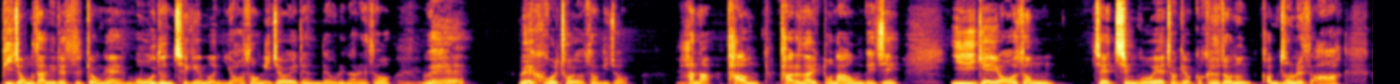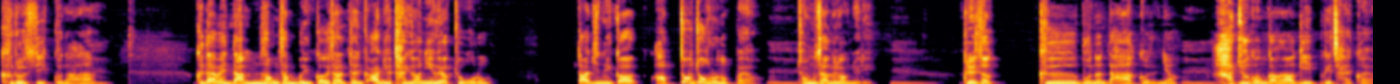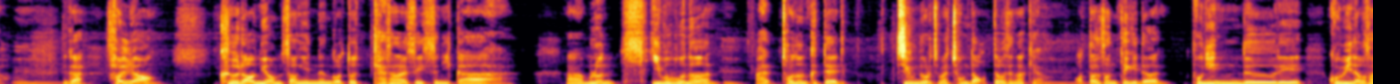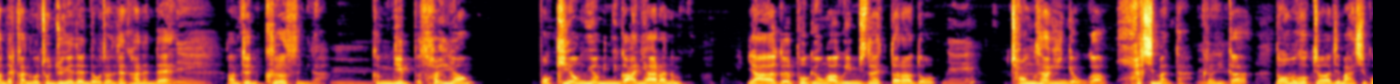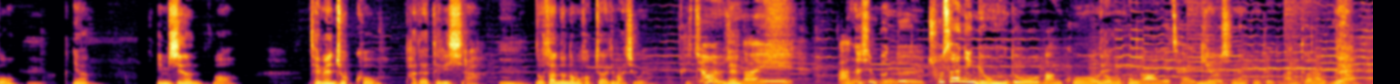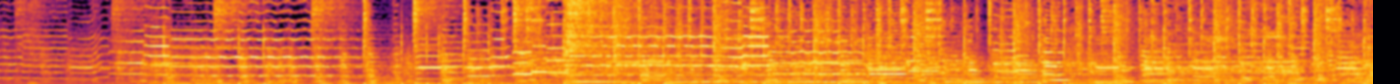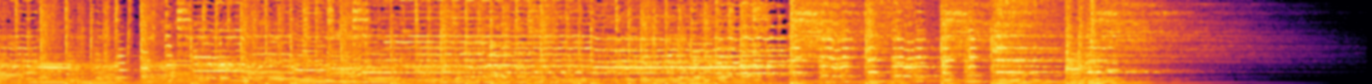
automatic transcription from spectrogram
비정상이 됐을 경우에 모든 책임은 여성이 져야 되는데 우리나라에서 음. 왜? 왜 그걸 저 여성이죠? 음. 하나 다음 다른 아이 또 나오면 되지. 이게 여성 제 친구의 적이었고 그래서 저는 깜짝 놀랐어요. 아 그럴 수 있구나. 음. 그 다음에 남성 산부인과 의사한테 아니 당연히 의학적으로 따지니까 압도적으로 높아요. 음. 정상일 확률이. 음. 그래서 그분은 나았거든요. 음. 아주 건강하게 이쁘게 잘 커요. 음. 그러니까 설령 그런 위험성이 있는 것도 계산할 수 있으니까 아 물론 이 부분은 음. 아 저는 그때 지금도 그렇지만 정답 없다고 생각해요. 음. 어떤 선택이든 본인들이 고민하고 선택하는 건 존중해야 된다고 저는 생각하는데 네. 아무튼 그렇습니다. 음. 금기 설령 뭐 기형 위험 있는 거 아니야라는 약을 복용하고 임신을 했더라도 네. 정상인 경우가 훨씬 많다. 그러니까 너무 걱정하지 마시고 음. 그냥 임신은 뭐 되면 좋고 받아들이시라. 음. 노산도 너무 걱정하지 마시고요. 그죠? 요즘 네. 나이 많으신 분들 초산인 경우도 많고 네. 너무 건강하게 잘 네. 키우시는 분들도 많더라고요. 네.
